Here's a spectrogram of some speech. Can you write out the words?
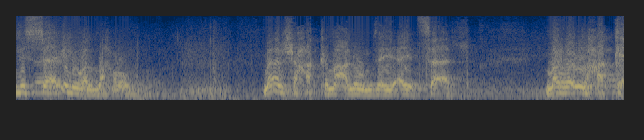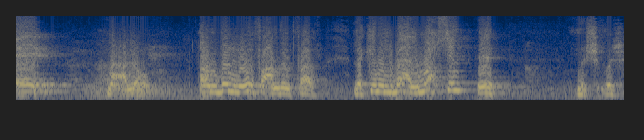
للسائل والمحروم. ما قالش حق معلوم زي إيه سأل. مرة يقول حق إيه؟ معلوم. اللي يقفوا عند الفرض لكن اللي بقى المحسن إيه؟ مش مش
